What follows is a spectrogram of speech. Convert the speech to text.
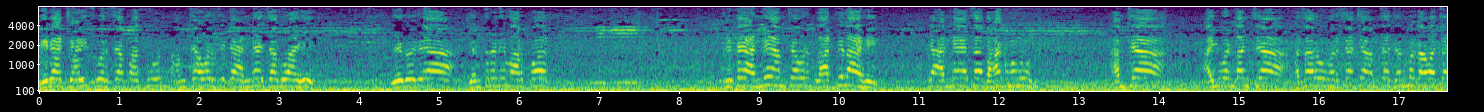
गेल्या चाळीस वर्षापासून आमच्यावर जे काही अन्याय चालू आहे वेगवेगळ्या यंत्रणेमार्फत जे काही अन्याय आमच्यावर लादलेला आहे त्या अन्यायाचा भाग म्हणून आमच्या आई वडिलांच्या हजारो वर्षाच्या आमच्या जन्मगावाच्या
